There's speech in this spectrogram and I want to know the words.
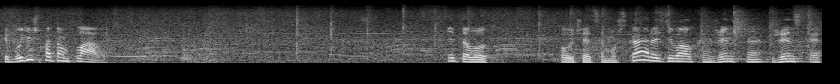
Ты будешь потом плавать? Это вот, получается, мужская раздевалка, женская, женская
